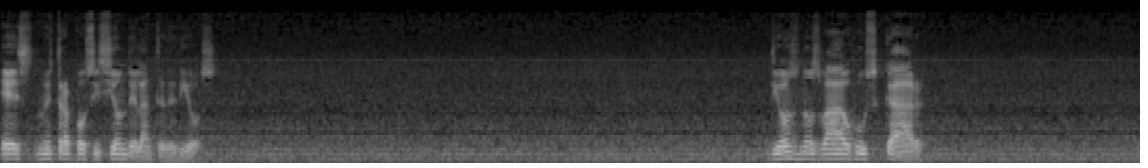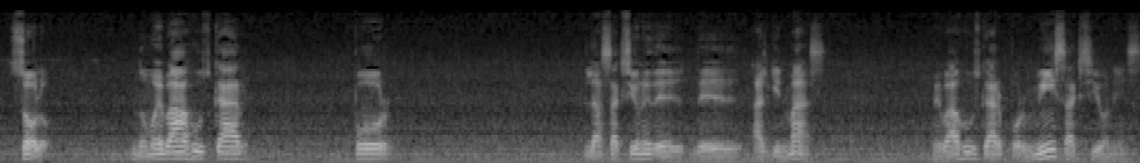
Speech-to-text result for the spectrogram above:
es nuestra posición delante de Dios. Dios nos va a juzgar solo. No me va a juzgar por las acciones de, alguien más. Me va a juzgar por mis acciones,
